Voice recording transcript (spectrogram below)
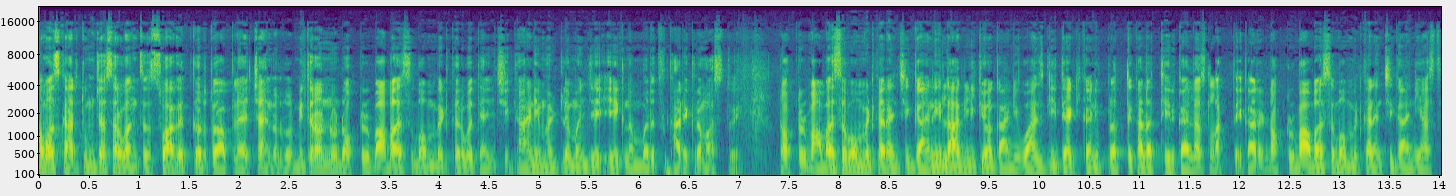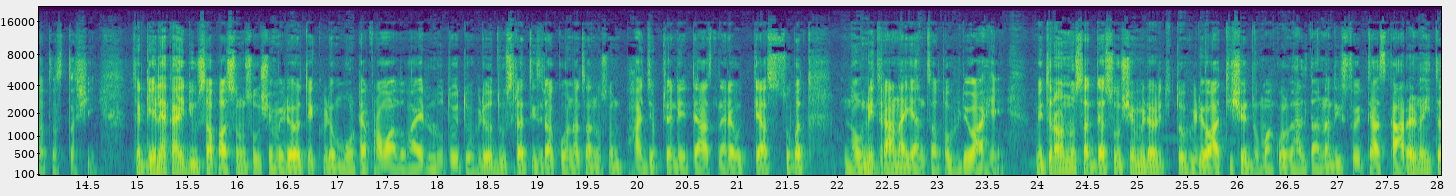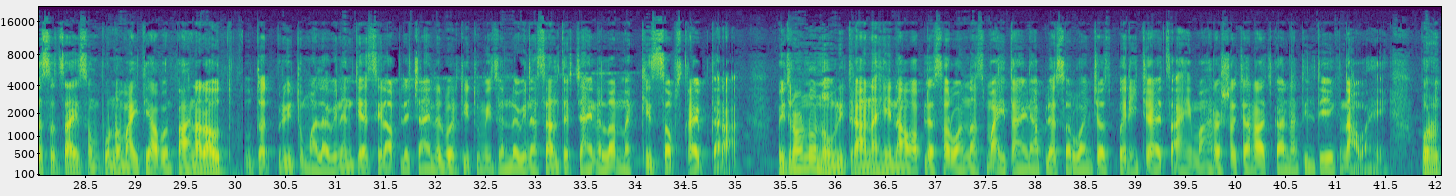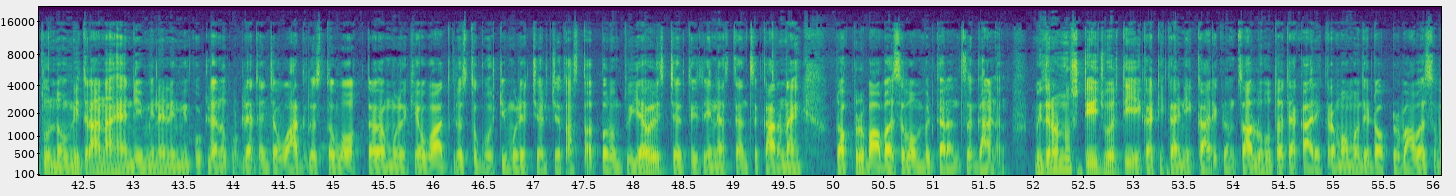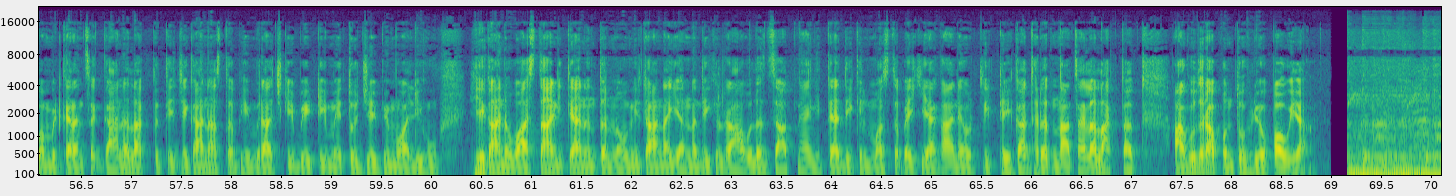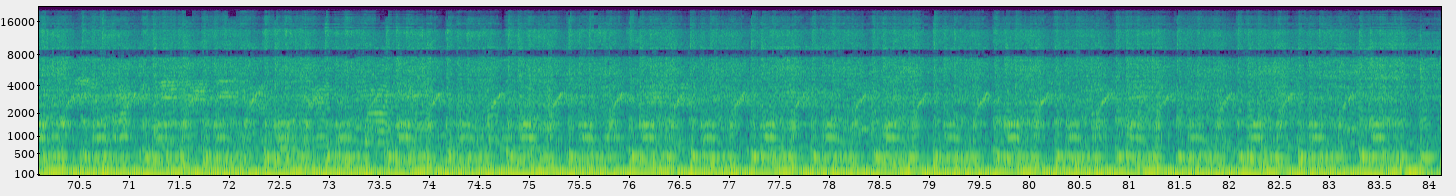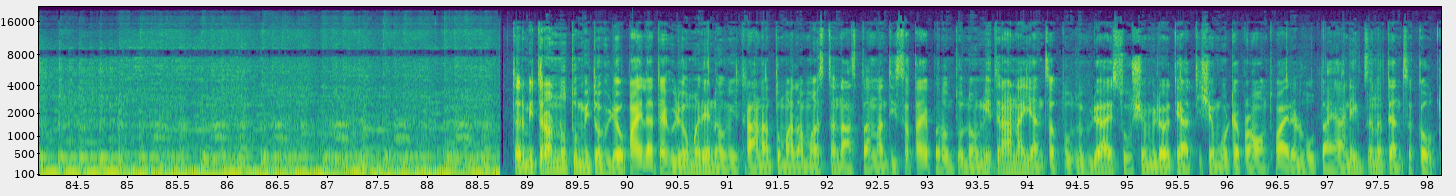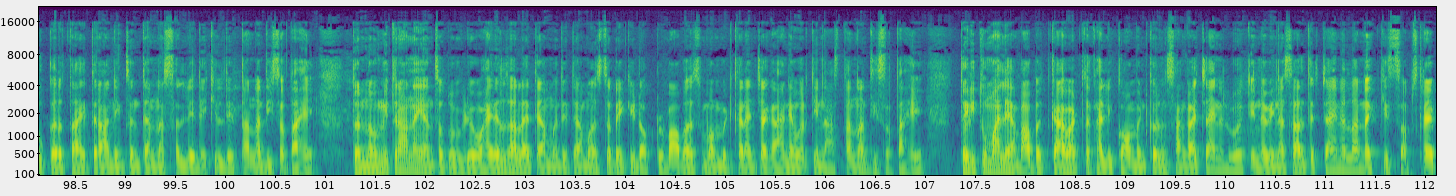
नमस्कार तुमच्या सर्वांचं स्वागत करतो आपल्या चॅनलवर मित्रांनो डॉक्टर बाबासाहेब आंबेडकर व त्यांची गाणी म्हटलं म्हणजे एक नंबरच कार्यक्रम असतोय. डॉक्टर बाबासाहेब आंबेडकरांची गाणी लागली किंवा गाणी वाजली त्या ठिकाणी प्रत्येकाला थिरकायलाच लागते कारण डॉक्टर बाबासाहेब आंबेडकरांची गाणी असतातच तशी. तर गेल्या काही दिवसापासून सोशल मीडियावरती एक व्हिडिओ मोठ्या प्रमाणात व्हायरल होतोय. तो व्हिडिओ दुसरा तिसरा कोणाचा नसून भाजपच्या नेत्या असणाऱ्या व त्याचसोबत नवनीत राणा यांचा तो व्हिडिओ आहे. मित्रांनो सध्या सोशल मीडियावरती तो व्हिडिओ अतिशय धुमाकूळ घालताना दिसतोय. त्यास कारणही तसंच आहे. संपूर्ण माहिती आपण पाहणार आहोत. तू तत्पूर्वी तुम्हाला विनंती असेल आपल्या चॅनलवरती तुम्ही जर नवीन असाल तर चॅनलला नक्कीच सबस्क्राईब करा. मित्रांनो नवनीत राणा हे नाव आपल्या सर्वांनाच माहीत आहे आणि आपल्या सर्वांच्याच परिचयाचं आहे. महाराष्ट्राच्या राजकारणातील ते एक नाव आहे. परंतु नवनीत राणा ह्या नेहमी ना नेहमी कुठल्या ना कुठल्या त्यांच्या वादग्रस्त वक्तव्यामुळे किंवा वादग्रस्त गोष्टीमुळे चर्चेत असतात. परंतु यावेळेस चर्चेत येण्यास त्यांचं कारण आहे डॉक्टर बाबासाहेब आंबेडकरांचं गाणं. मित्रांनो स्टेजवरती एका ठिकाणी एक कार्यक्रम चालू होता. त्या कार्यक्रमामध्ये डॉक्टर बाबासाहेब आंबेडकरांचं गाणं लागतं. ते जे गाणं असतं भीमराज की बेटी मे तो भीम भीमवाली हू हे गाणं वाचतं आणि त्यानंतर नवनीत राणा यांना देखील रावलंच जात नाही आणि त्या देखील मस्तपैकी या गाण्यावरती ठेका धरत नाचायला लागतात. अगोदर आपण तो व्हिडिओ पाहूया. तर मित्रांनो तुम्ही तो व्हिडिओ पाहिला. त्या व्हिडिओमध्ये नवनीत राणा तुम्हाला मस्त नाचताना दिसत आहे. परंतु नवनीत राणा यांचा तो जो व्हिडिओ आहे सोशल मीडियावरती अतिशय मोठ्या प्रमाणात व्हायरल होत आहे. अनेक जण त्यांचं कौतुक करत आहे तर अनेक जण त्यांना सल्ले देखील देताना दिसत आहे. तर नवनीत राणा यांचा जो व्हिडिओ व्हायरल झाला आहे त्यामध्ये त्या मस्तपैकी डॉक्टर बाबासाहेब आंबेडकरांच्या गाण्यावरती नाचताना दिसत आहे. तरी तुम्हाला याबाबत काय वाटतं खाली कॉमेंट करून सांगा. चॅनलवरती नवीन असाल तर चॅनलला नक्कीच सबस्क्राईब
